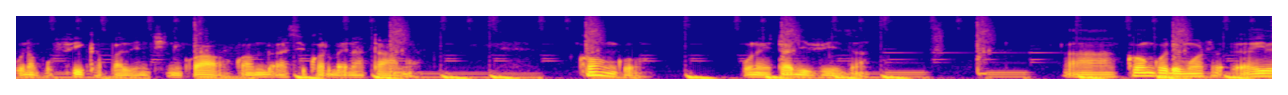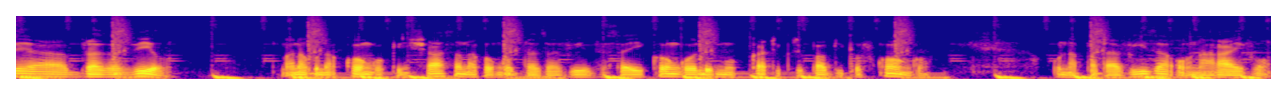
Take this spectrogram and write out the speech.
unapofika pale nchini kwao kwa muda wa siku 45 congo unahitaji visa. Uh, congo Demo- ile ya brazzaville maana kuna congo kinshasa na congo brazzaville. Sasa hii congo democratic republic of congo unapata visa on arrival.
